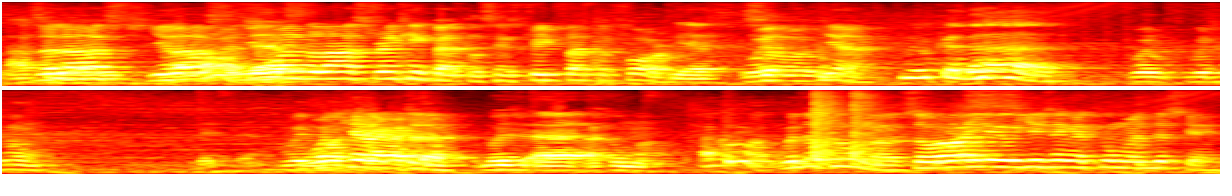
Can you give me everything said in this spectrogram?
Last the last, you last, you Yes. won the last ranking battle since Street Fighter 4. Yes. So yeah, Look at that. With, with whom? With what, character? With uh, Akuma. Oh, come on. With Akuma. So are you using Akuma in this game?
